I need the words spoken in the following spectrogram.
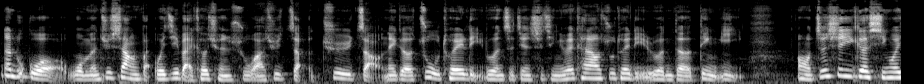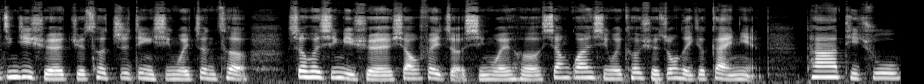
那如果我们去上百维基百科全书啊，去找去找那个助推理论这件事情，你会看到助推理论的定义。哦，这是一个行为经济学、决策制定、行为政策、社会心理学、消费者行为和相关行为科学中的一个概念。他提出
